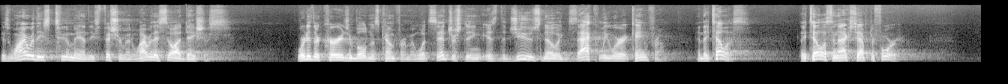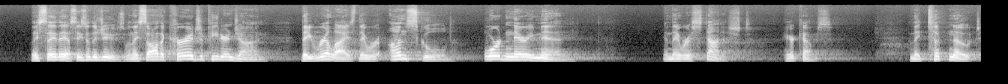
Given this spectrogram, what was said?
is why were these two men, these fishermen, why were they so audacious? Where did their courage and boldness come from? And what's interesting is the Jews know exactly where it came from, and they tell us. They tell us in Acts chapter 4. They say this these are the Jews. When they saw the courage of Peter and John, they realized they were unschooled, ordinary men and they were astonished. Here it comes. And they took note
